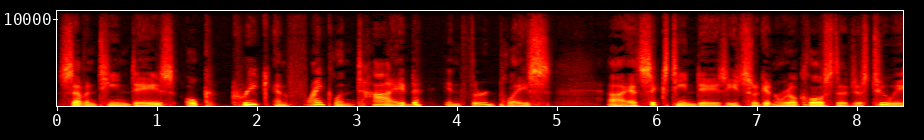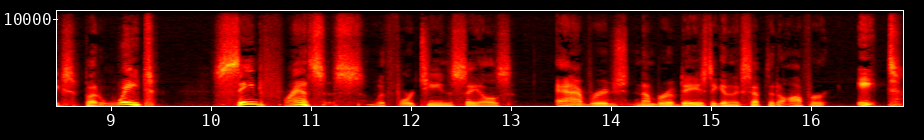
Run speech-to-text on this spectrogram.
17 days. Oak Creek and Franklin tied in third place uh, at 16 days each. So getting real close to just two weeks. But wait, St. Francis with 14 sales, average number of days to get an accepted offer, eight.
